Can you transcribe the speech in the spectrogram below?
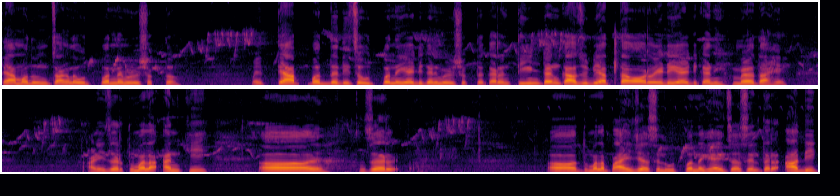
त्यामधून चांगलं उत्पन्न मिळू शकतं. म्हणजे त्या पद्धतीचं उत्पन्न या ठिकाणी मिळू शकतं. कारण तीन टन काजू बी आत्ता ऑलरेडी या ठिकाणी मिळत आहे. आणि जर तुम्हाला आणखी जर तुम्हाला पाहिजे असेल उत्पन्न घ्यायचं असेल तर अधिक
